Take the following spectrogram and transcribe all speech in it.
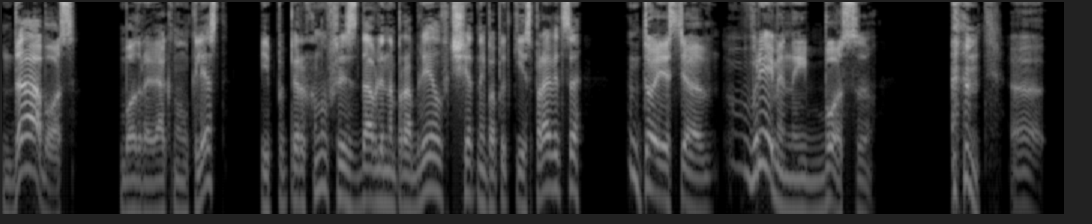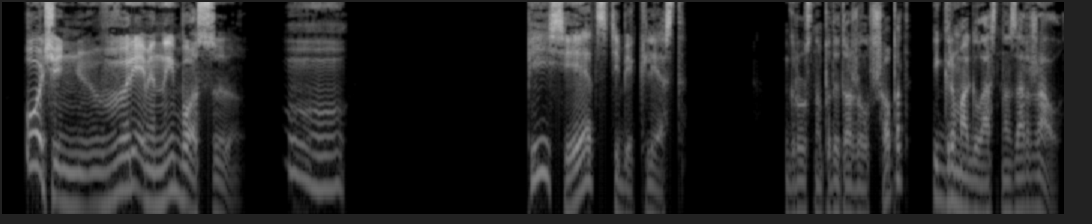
Да, босс, Бодро вякнул Клест и, поперхнувшись, сдавленно проблеял в тщетной попытке исправиться, то есть э, временный босс. Э, очень временный босс. Писец тебе, Клест. Грустно подытожил шепот и громогласно заржал.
